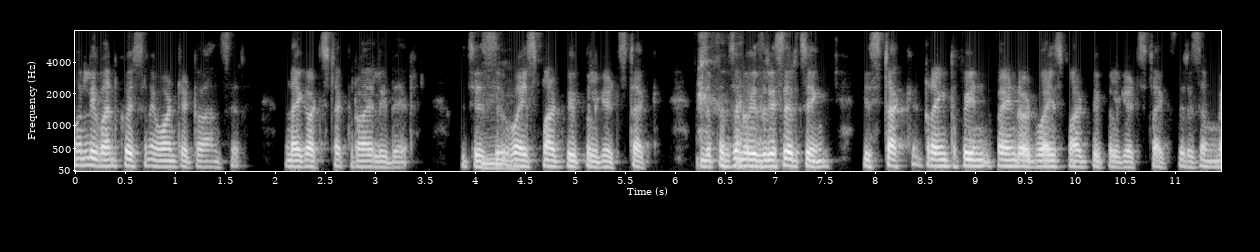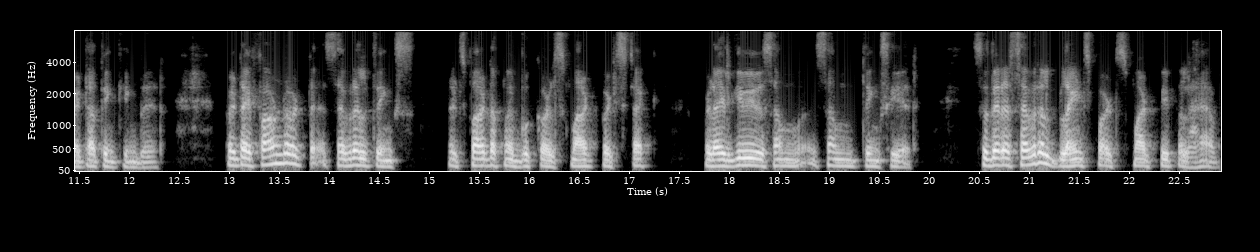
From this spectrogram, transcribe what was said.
Only one question I wanted to answer, and I got stuck royally there, which is mm. why smart people get stuck the person who is researching is stuck trying to find, find out why smart people get stuck. There is some meta thinking there. But I found out several things. That's part of my book called Smart But Stuck. But I'll give you some, some things here. So there are several blind spots smart people have,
